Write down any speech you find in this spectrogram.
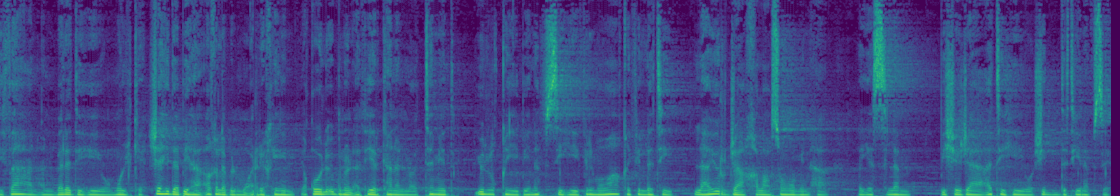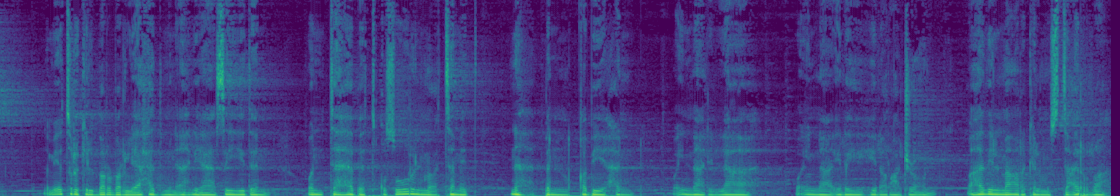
دفاعا عن بلده وملكه. شهد بها أغلب المؤرخين. يقول ابن الأثير كان المعتمد يلقي بنفسه في المواقف التي لا يرجى خلاصه منها فيسلم بشجاعته وشدة نفسه. لم يترك البربر لأحد من أهلها سيدا وانتهبت قصور المعتمد نهبا قبيحا. وإنا لله وإنا إليه لراجعون. وهذه المعركة المستعرة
